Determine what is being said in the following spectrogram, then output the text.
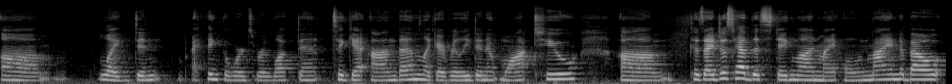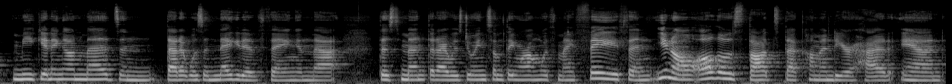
um like didn't I think the words reluctant to get on them like I really didn't want to um cuz I just had this stigma in my own mind about me getting on meds and that it was a negative thing and that this meant that I was doing something wrong with my faith and you know all those thoughts that come into your head and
